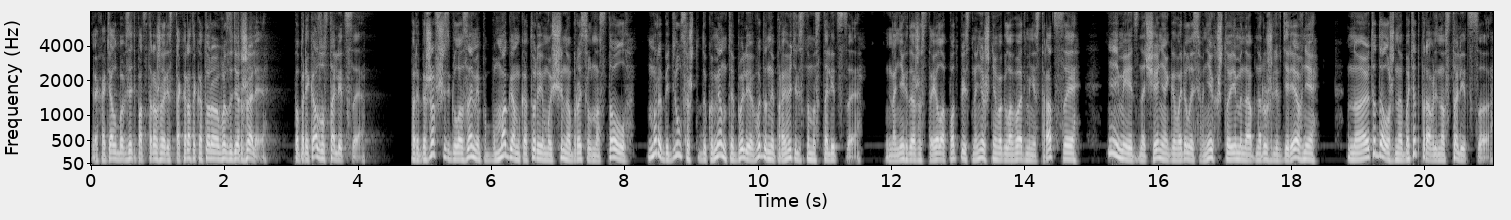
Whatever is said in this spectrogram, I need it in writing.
«Я хотел бы взять под стражу аристократа, которого вы задержали. По приказу столицы». Пробежавшись глазами по бумагам, которые мужчина бросил на стол, мэр убедился, что документы были выданы правительством из столицы. На них даже стояла подпись нынешнего главы администрации. Не имеет значения, говорилось в них, что именно обнаружили в деревне, но это должно быть отправлено в столицу.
